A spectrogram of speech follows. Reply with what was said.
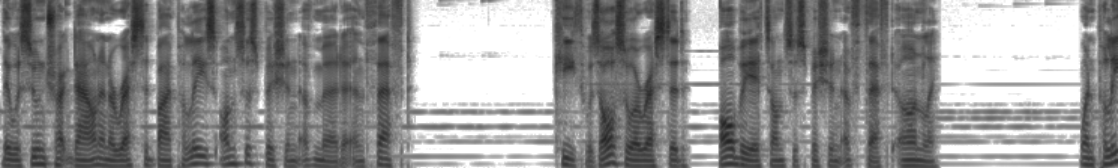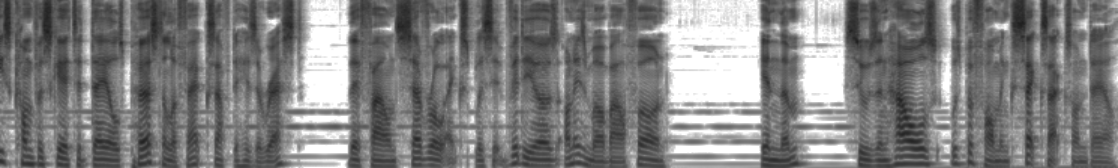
They were soon tracked down and arrested by police on suspicion of murder and theft. Keith was also arrested, albeit on suspicion of theft only. When police confiscated Dale's personal effects after his arrest, they found several explicit videos on his mobile phone. In them, Susan Howells was performing sex acts on Dale.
